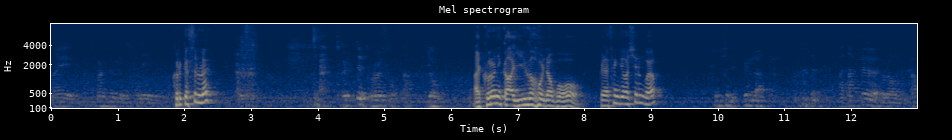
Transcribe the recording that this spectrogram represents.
저의 주관적인 견해. 그렇게 쓸래? 절대 돌아올 수 없다. 0. 아니, 그러니까 이유가 뭐냐고. 그냥 생기가 싫은 거야? 끝나 아 짝수가 돌아오니까.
